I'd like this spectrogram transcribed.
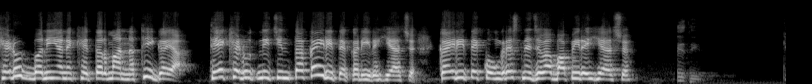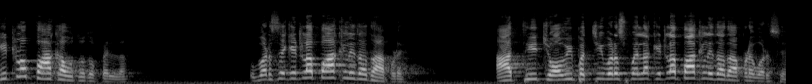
ખેડૂત બની અને ખેતરમાં નથી ગયા, તે ખેડૂતની ચિંતા કઈ રીતે કરી રહ્યા છે? કઈ રીતે કોંગ્રેસને જવાબ આપી રહ્યા છે? કેટલો પાક આવતો હતો પહેલા? વર્ષે કેટલા પાક લેતા હતા આપણે? આજથી ચોવીસ, પચીસ વર્ષ પહેલા કેટલા પાક લેતા હતા આપણે વર્ષે?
